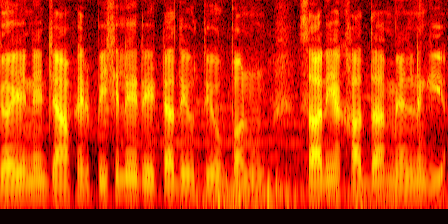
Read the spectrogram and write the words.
ਗਏ ਨੇ ਜਾਂ ਫਿਰ ਪਿਛਲੇ ਰੇਟਾਂ ਦੇ ਉੱਤੇ ਆਪਾਂ ਨੂੰ ਸਾਰੀਆਂ ਖਾਦਾਂ ਮਿਲਣਗੀਆਂ।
